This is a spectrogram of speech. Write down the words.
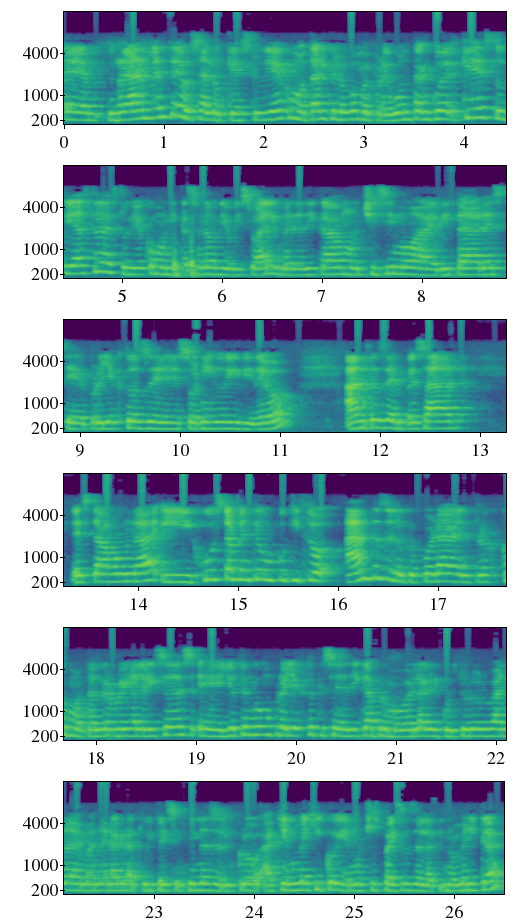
eh, realmente, o sea, lo que estudié como tal, que luego me preguntan, ¿qué estudiaste? Estudié comunicación audiovisual y me dedicaba muchísimo a editar este, proyectos de sonido y video antes de empezar esta onda y justamente un poquito antes de lo que fuera el truck como tal de Royal Aces, eh, yo tengo un proyecto que se dedica a promover la agricultura urbana de manera gratuita y sin fines de lucro aquí en México y en muchos países de Latinoamérica.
